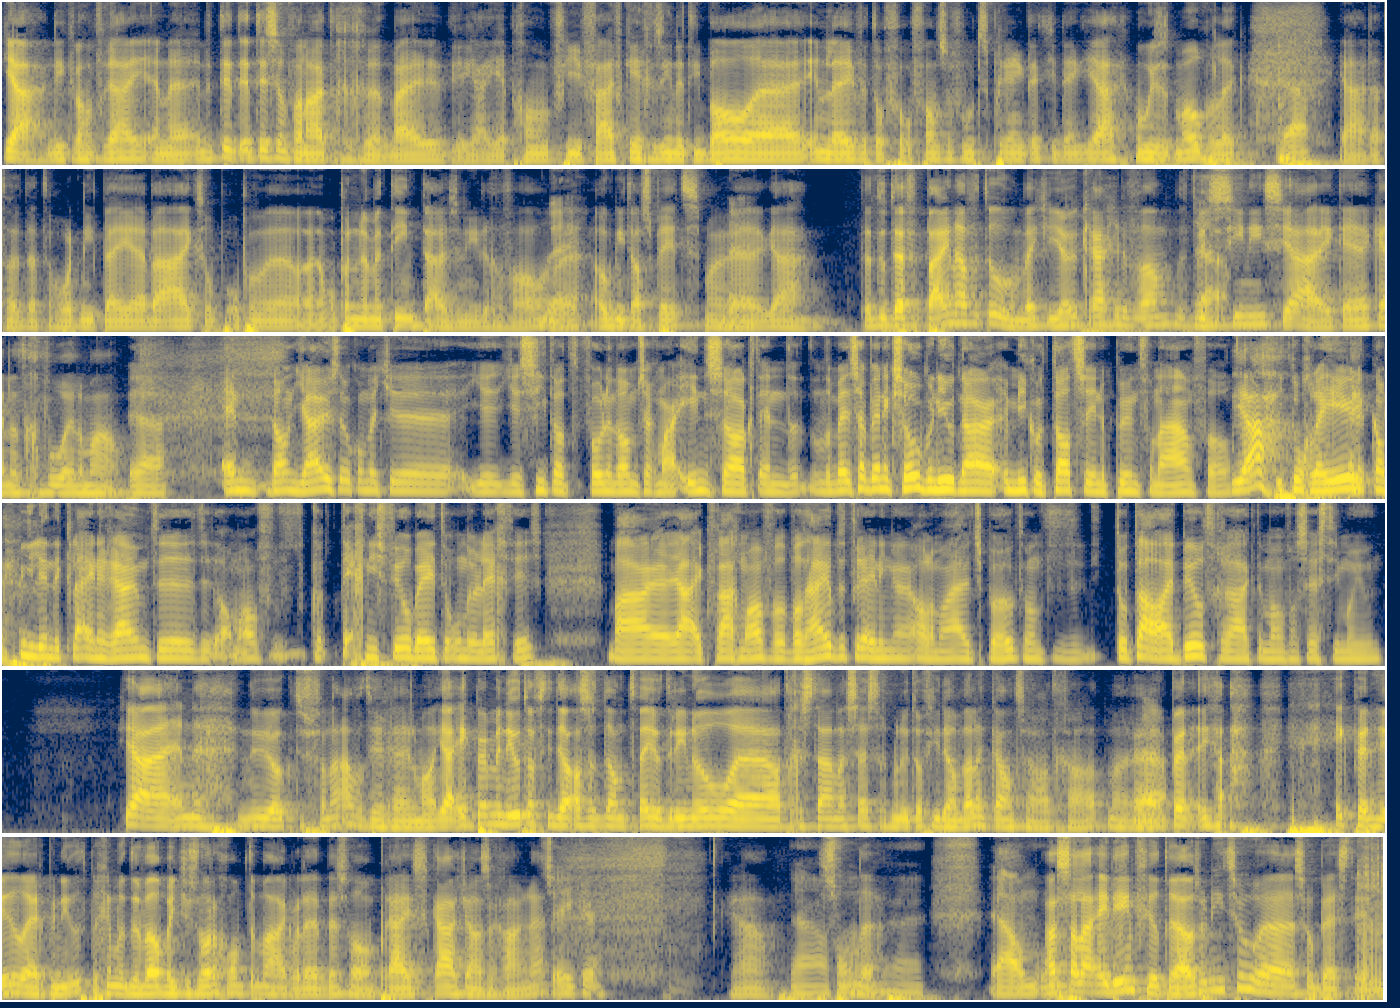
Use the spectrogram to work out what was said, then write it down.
Ja, die kwam vrij. En eh, het, het, het is hem van harte gegund. Maar ja, je hebt gewoon vier, vijf keer gezien dat die bal eh, inlevert of, of van zijn voet springt. Dat je denkt, ja, hoe is het mogelijk? Ja. Ja, dat, dat hoort niet bij, eh, bij Ajax op, op, een, op een nummer 10 thuis in ieder geval. Nee. Ook niet als spits. Maar Nee. ja, dat doet even pijn af en toe. Een beetje jeuk krijg je ervan. Een beetje Ja. cynisch. Ja, ik herken dat gevoel helemaal. Ja, en dan juist ook omdat je, je, je ziet dat Volendam zeg maar inzakt. En dan ben, ben ik zo benieuwd naar Mico Tatsen in de punt van de aanval. Ja, Die toch heerlijk kan pielen in de kleine ruimte. Het allemaal technisch veel beter onderlegd is. Maar eh, ja, ik vraag me af wat, wat hij op de trainingen allemaal uitspookt. Want totaal uit beeld geraakt, de man van 16 miljoen. Ja, en eh, nu ook dus vanavond weer helemaal. Ja, ik ben benieuwd of hij dan, als het dan 2 of 3-0 eh, had gestaan na 60 minuten, of hij dan wel een kans had gehad. Maar eh, Ja. ik, ben, ja, ik ben heel erg benieuwd. Ik begin me er wel een beetje zorgen om te maken. Want heeft best wel een prijskaartje aan zijn gang. Hè? Zeker. Ja, Ja, zonde. ja, om, om- Maar Salah Eddin viel trouwens ook niet zo, zo best in.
